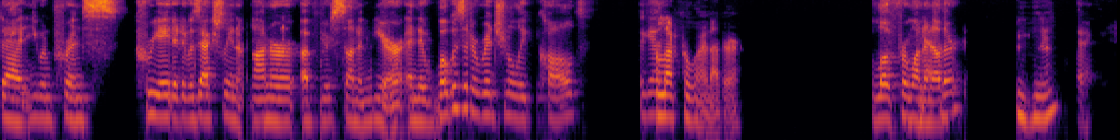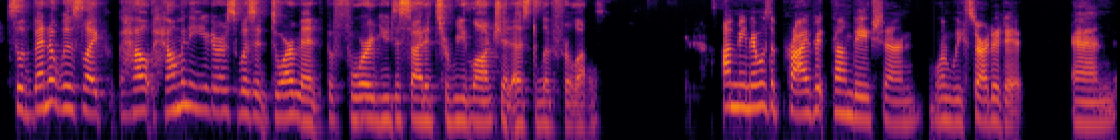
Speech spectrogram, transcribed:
that you and Prince created. It was actually in honor of your son Amir. And it, what was it originally called again? Love for one another. Love for one yeah. another. Mm-hmm. Okay. So then it was like how how many years was it dormant before you decided to relaunch it as Live for Love? I mean, it was a private foundation when we started it. And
